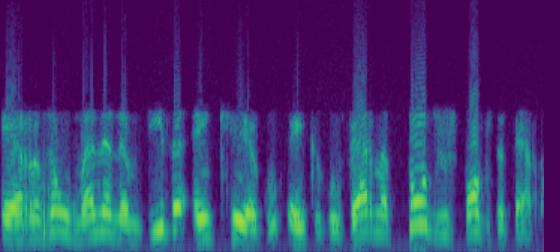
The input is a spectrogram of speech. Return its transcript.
é a razão humana na medida em que, em que governa todos os povos da Terra.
